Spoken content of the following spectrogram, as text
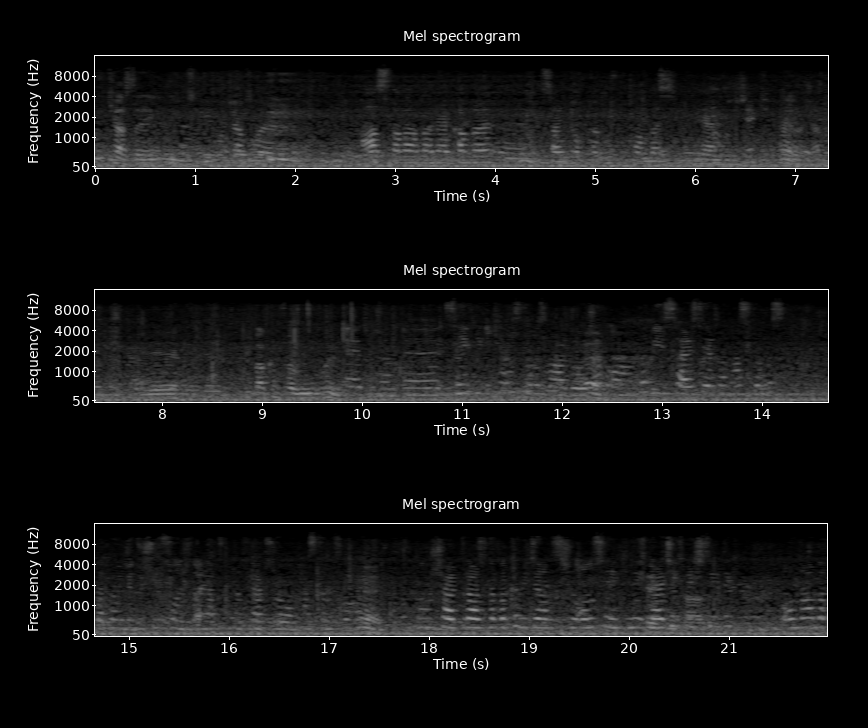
Bu iki hastaya ilgili bilgi istiyorum. Hocam bu e, hastalarla alakalı e, Sayın Doktorumuz bu konuda sizi bilgilendirecek. Evet. Hocam. Eee, bir bakım sorunuz buyurun. Evet hocam. Ee, sevgili iki hastamız vardı hocam. Evet. O anda bir servise yatan hastamız. Daha önce düşme sonucunda ayakta fraktür olan hastamız var. Evet. Bu şartlar altında bakamayacağımız için onun sevkini Sevkini gerçekleştirdik. Ondan daha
